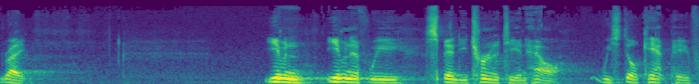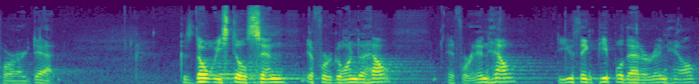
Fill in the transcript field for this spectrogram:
Right. Even, even if we spend eternity in hell, we still can't pay for our debt. Because don't we still sin if we're going to hell? If we're in hell, do you think people that are in hell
